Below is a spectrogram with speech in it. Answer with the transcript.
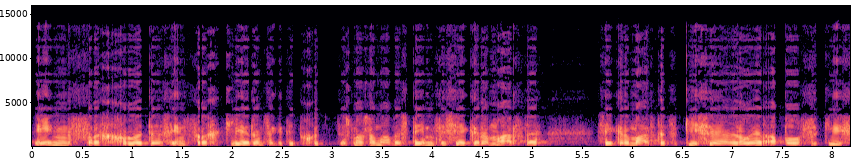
en vruggroottes en vrugkleur en seker tipe goed. Dis mos nou maar bestem vir sekere markte. Sekere markte verkies 'n rooier appel, verkies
